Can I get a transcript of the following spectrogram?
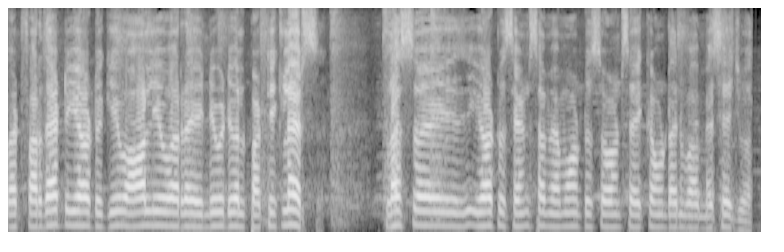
but for that you have to give all your individual particulars plus you have to send some amount to so and so account అని మెసేజ్ వస్తుంది.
